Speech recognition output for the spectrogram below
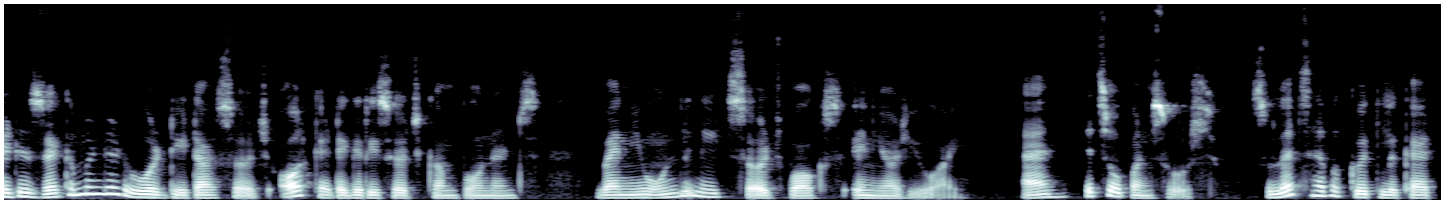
It is recommended over data search or category search components when you only need search box in your UI and it's open source. So let's have a quick look at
